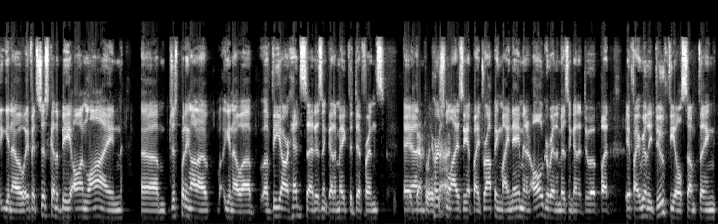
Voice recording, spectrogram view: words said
you know, if it's just going to be online, um, just putting on a you know a, a VR headset isn't going to make the difference, and personalizing it by dropping my name in an algorithm isn't going to do it. But if I really do feel something,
